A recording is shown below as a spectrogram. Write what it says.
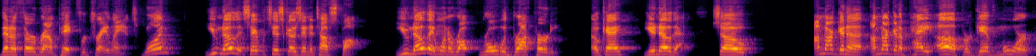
than a third round pick for Trey Lance. One, you know that San Francisco's in a tough spot. You know they want to ro- roll with Brock Purdy. Okay? You know that. So I'm not to I'm not to pay up or give more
